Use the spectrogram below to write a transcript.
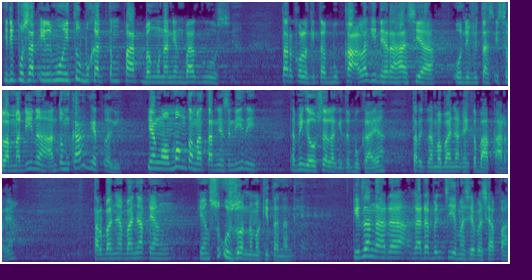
Jadi pusat ilmu itu bukan tempat bangunan yang bagus ntar kalau kita buka lagi nih rahasia Universitas Islam Madinah antum kaget lagi. Yang ngomong tamatannya sendiri. Tapi nggak usah lah kita buka ya. Ntar tambah banyak yang kebakar ya. Ntar banyak-banyak yang yang suuzon sama kita nanti. Kita nggak ada nggak ada benci sama siapa-siapa.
